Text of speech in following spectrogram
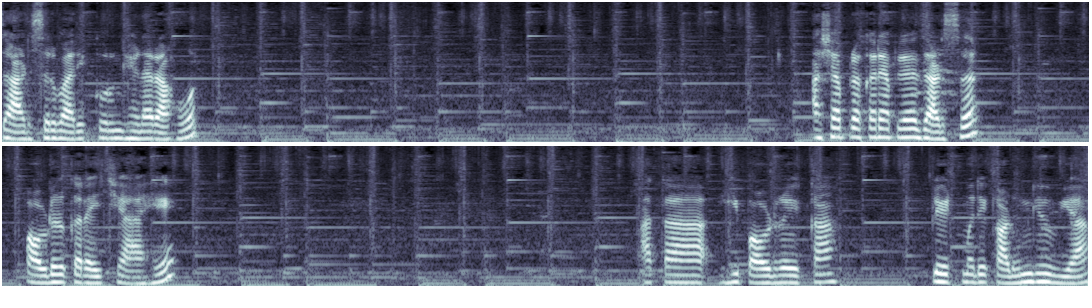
जाडसर बारीक करून घेणार आहोत. अशा प्रकारे आपल्याला जाडसर पावडर करायची आहे. आता ही पावडर एका प्लेटमध्ये काढून घेऊया.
